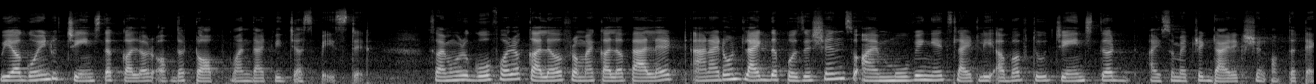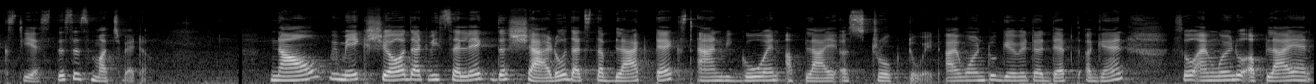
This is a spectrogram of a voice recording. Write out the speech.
we are going to change the color of the top one that we just pasted. So I'm going to go for a color from my color palette and I don't like the position so I'm moving it slightly above to change the isometric direction of the text. Yes, this is much better. Now we make sure that we select the shadow that's the black text and we go and apply a stroke to it. I want to give it a depth again. So I'm going to apply an,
